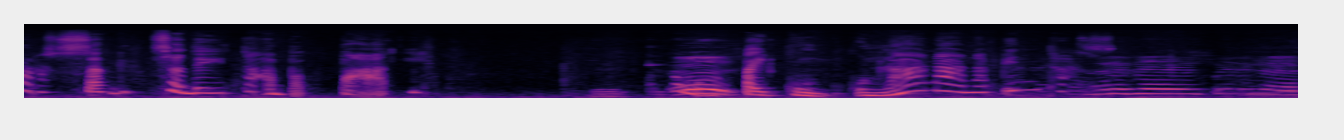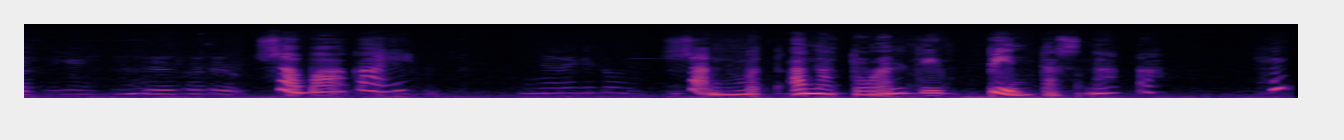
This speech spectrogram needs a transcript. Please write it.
Para sagit sa data ang babae. Ang pay kung kunana na pintas. Sa bagay. San mat a natural ti pintas nata. Hmm?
